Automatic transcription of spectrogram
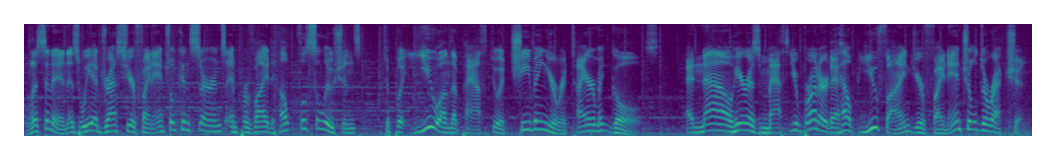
Listen in as we address your financial concerns and provide helpful solutions to put you on the path to achieving your retirement goals. And now, here is Matthew Brunner to help you find your financial direction.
